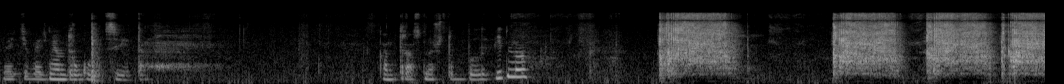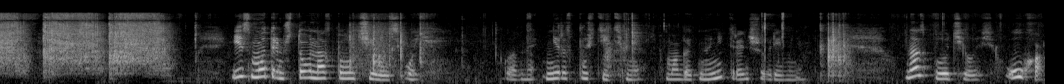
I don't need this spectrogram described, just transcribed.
Давайте возьмем другого цвета. Контрастную, чтобы было видно. И смотрим, что у нас получилось. Ой, главное, не распустить мне вспомогательную нить раньше времени. У нас получилось ухо.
